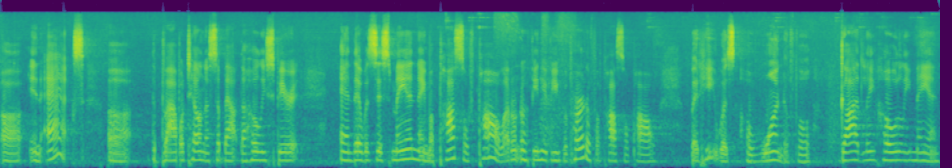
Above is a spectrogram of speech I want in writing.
uh, in Acts, uh, the Bible telling us about the Holy Spirit and there was this man named Apostle Paul. I don't know if any of you have heard of Apostle Paul, but he was a wonderful, godly, holy man.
